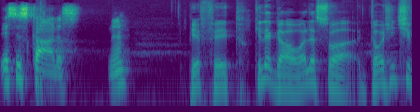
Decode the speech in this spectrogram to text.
esses caras, né? Perfeito, que legal. Olha só, então a gente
